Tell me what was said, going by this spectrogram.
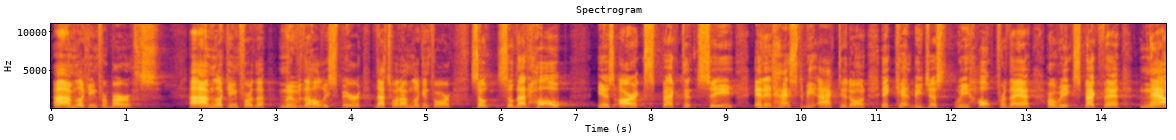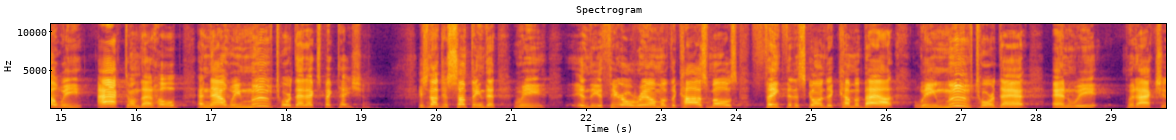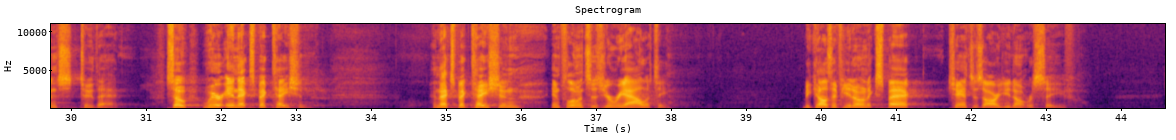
I'm looking for births. I'm looking for the move of the Holy Spirit. That's what I'm looking for. So, so that hope is our expectancy and it has to be acted on. It can't be just we hope for that or we expect that. Now we act on that hope and now we move toward that expectation. It's not just something that we, in the ethereal realm of the cosmos, think that it's going to come about. We move toward that and we put actions to that. So we're in expectation. An expectation influences your reality. Because if you don't expect, chances are you don't receive.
